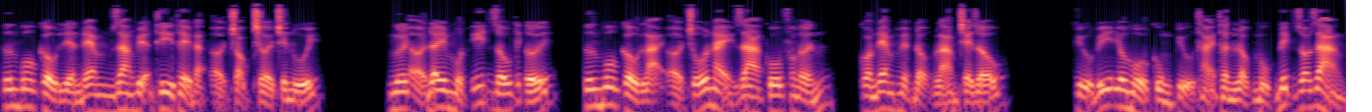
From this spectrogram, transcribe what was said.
Ưng vô cầu liền đem giang viện thi thể đặt ở chọc trời trên núi. Người ở đây một ít dấu tích tới Ưng vô cầu lại ở chỗ này ra cố phong ấn, còn đem huyệt động làm che giấu. Cựu vĩ yêu hồ cùng cựu thải thần lộc mục đích rõ ràng,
